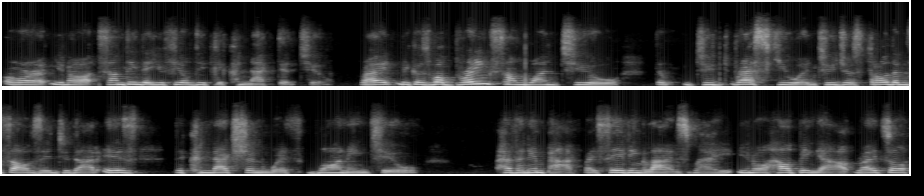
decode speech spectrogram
or you know something that you feel deeply connected to right? Because what brings someone to the to rescue and to just throw themselves into that is the connection with wanting to have an impact by saving lives by you know helping out right? So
